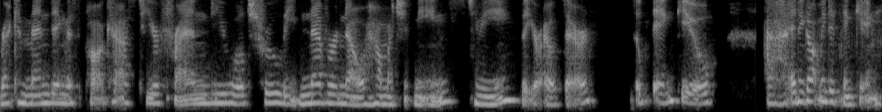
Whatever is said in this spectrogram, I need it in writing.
recommending this podcast to your friend. You will truly never know how much it means to me that you're out there. So thank you. Uh, and it got me to thinking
